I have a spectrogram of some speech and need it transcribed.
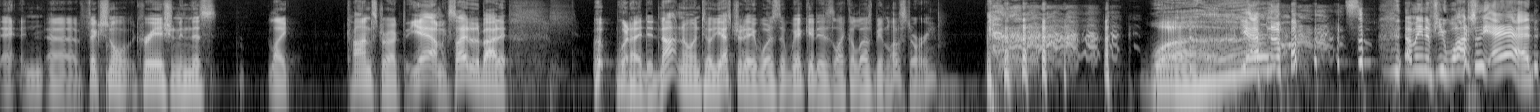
uh, uh, fictional creation in this like construct. Yeah, I'm excited about it. What I did not know until yesterday was that Wicked is like a lesbian love story. What? Yeah, no. so, I mean, if you watch the ad,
